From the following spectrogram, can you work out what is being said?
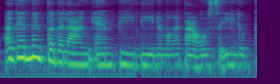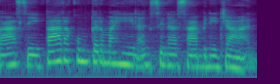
Agad nagpadala ang MPD ng mga tao sa Ilog Pasig para kumpirmahin ang sinasabi ni John.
